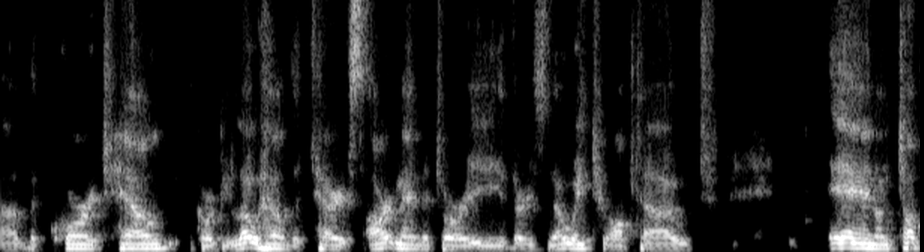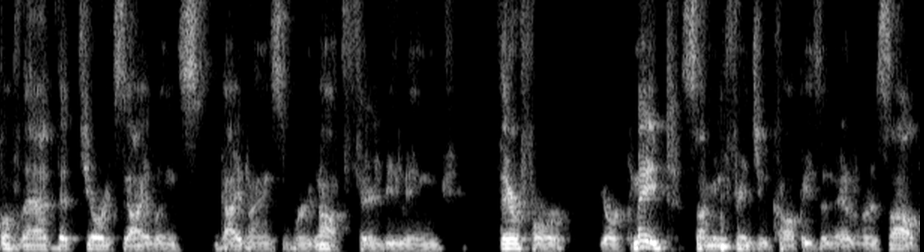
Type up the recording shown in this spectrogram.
Uh, the court held, the court below held the tariffs are mandatory. There is no way to opt out. And on top of that, that York's guidelines, guidelines were not fair dealing. Therefore, York made some infringing copies and as a result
